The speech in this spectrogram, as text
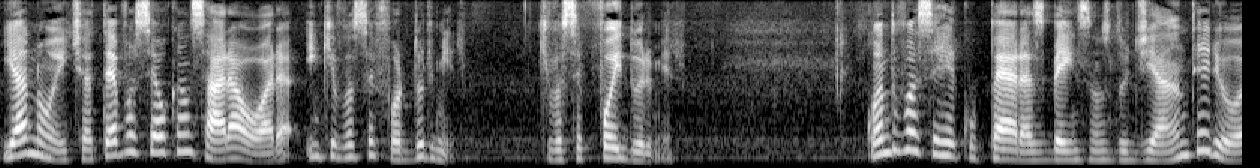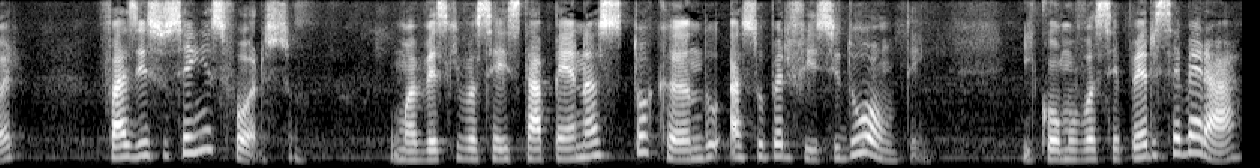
e à noite, até você alcançar a hora em que você for dormir, que você foi dormir. Quando você recupera as bênçãos do dia anterior, faz isso sem esforço, uma vez que você está apenas tocando a superfície do ontem. E como você perceberá,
